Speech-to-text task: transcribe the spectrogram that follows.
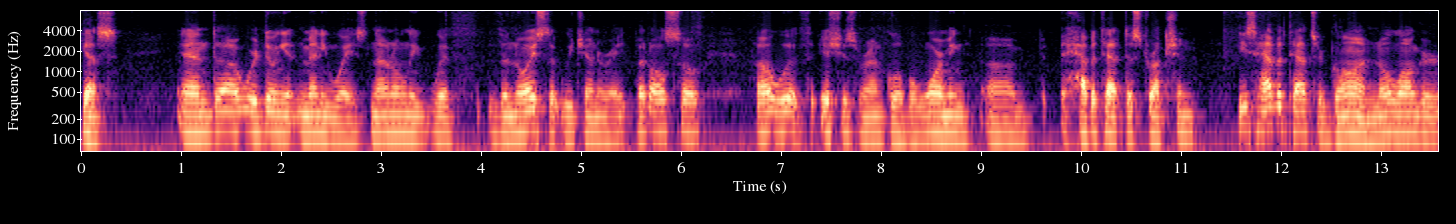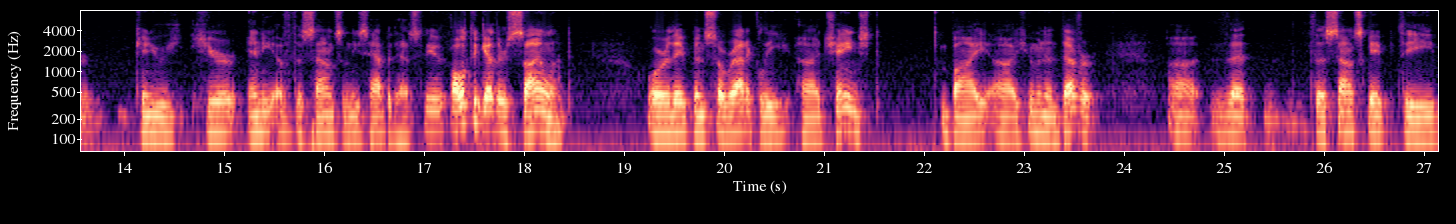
Yes. And uh, we're doing it in many ways, not only with the noise that we generate, but also uh, with issues around global warming, um, habitat destruction. These habitats are gone. No longer can you hear any of the sounds in these habitats. They're altogether silent, or they've been so radically uh, changed by uh, human endeavor uh, that the soundscape, the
